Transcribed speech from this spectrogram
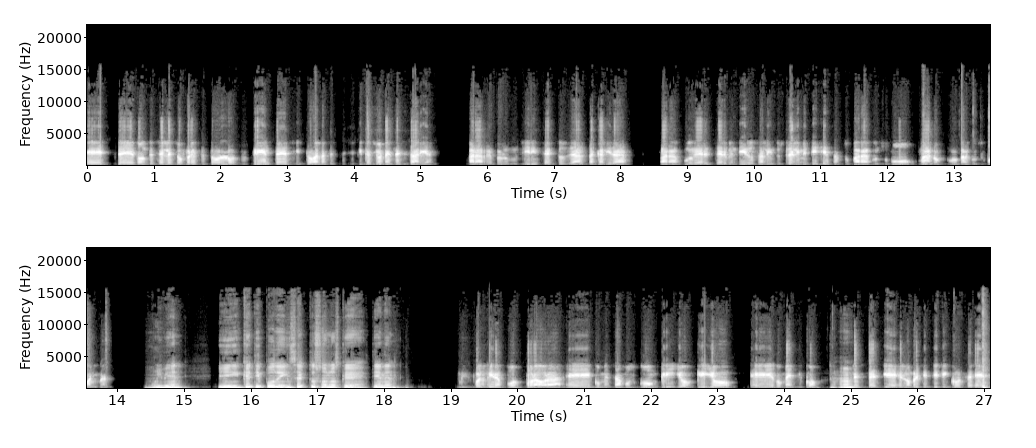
este, donde se les ofrece todos los nutrientes y todas las especificaciones necesarias para reproducir insectos de alta calidad para poder ser vendidos a la industria alimenticia, tanto para consumo humano como. Muy bien. ¿Y qué tipo de insectos son los que tienen? Pues mira, por, ahora eh, comenzamos con grillo, grillo eh, doméstico. La especie, el nombre científico es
